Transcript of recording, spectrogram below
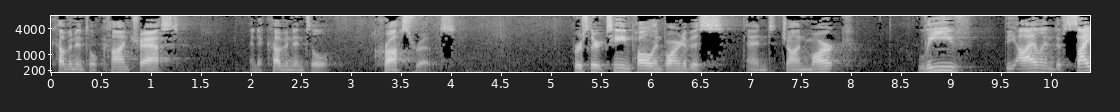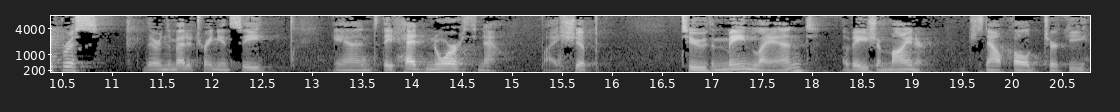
covenantal contrast, and a covenantal crossroads. Verse 13 Paul and Barnabas and John Mark leave the island of Cyprus, they're in the Mediterranean Sea, and they head north now by ship to the mainland of Asia Minor, which is now called Turkey.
